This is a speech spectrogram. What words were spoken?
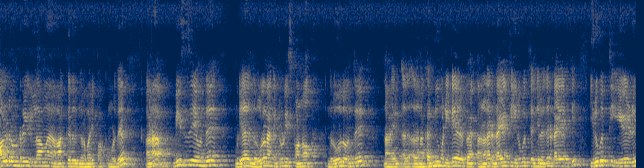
ஆல்ரவுண்டரே இல்லாமல் ஆக்குறதுங்கிற மாதிரி பார்க்கும்பொழுது ஆனால் பிசிசிஐ வந்து முடியாது. இந்த ரூலை நாங்கள் இன்ட்ரடியூஸ் பண்ணோம். இந்த ரூல் வந்து நான் அதை அதை நான் கன்வியூ பண்ணிகிட்டே இருப்பேன். அதனால் ரெண்டாயிரத்தி இருபத்தஞ்சிலேருந்து ரெண்டாயிரத்தி இருபத்தி ஏழு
